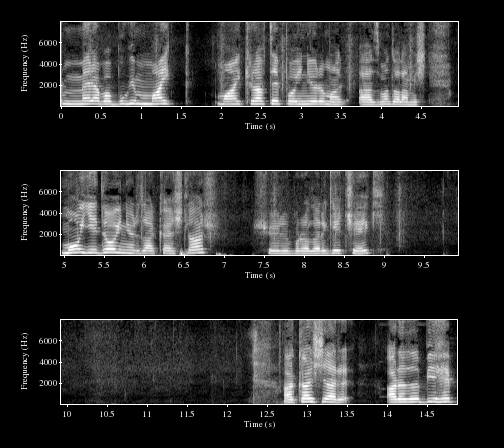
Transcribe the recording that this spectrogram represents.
merhaba. Bugün Mike Minecraft hep oynuyorum. Ağzıma dolamış. Mo 7 oynuyoruz arkadaşlar. Şöyle buraları geçek. Arkadaşlar arada bir hep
